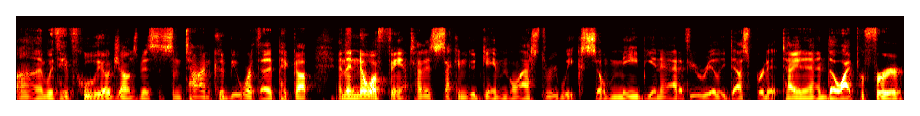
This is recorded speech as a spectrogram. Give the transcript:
Uh, with if Julio Jones misses some time, could be worth a pickup. And then Noah Fant had his second good game in the last three weeks, so maybe an add if you're really desperate at tight end. Though I prefer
